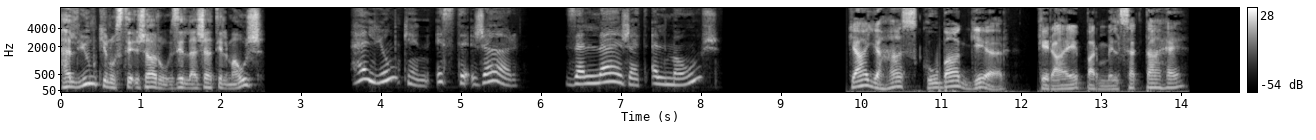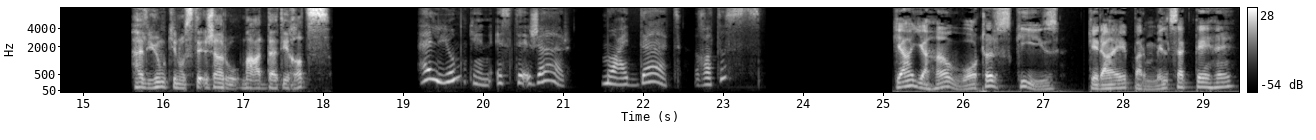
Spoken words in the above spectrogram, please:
هل يمكن استئجار زلاجات الموج؟ هل يمكن استئجار زلاجة الموج؟ क्या यहाँ स्कूबा गियर किराए पर मिल सकता है هل يمكن استئجار معدات غطس؟ هل يمكن استئجار معدات غطس؟ क्या यहाँ वाटर स्कीज किराए पर मिल सकते हैं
